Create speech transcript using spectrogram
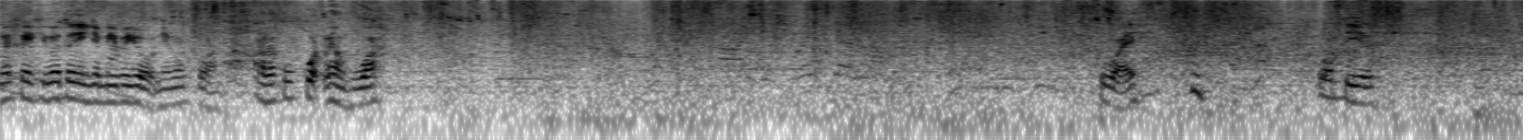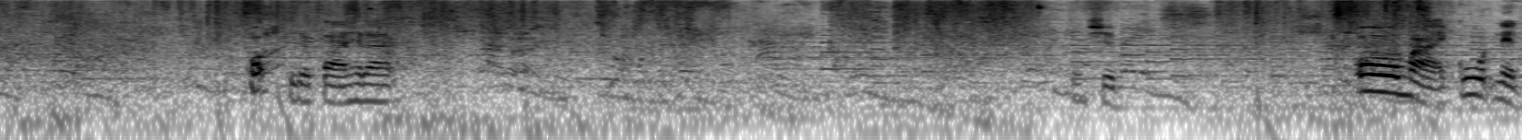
ไม่เคยคิดว่าตัวเองจะมีประโยชน์นี้มาก่อนเอาแล้วกูกดอะไรของกูวสวยโคตรดีเลยโอ้กูจะตายให้ได้โอ้ชิตโอ้ my goodness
